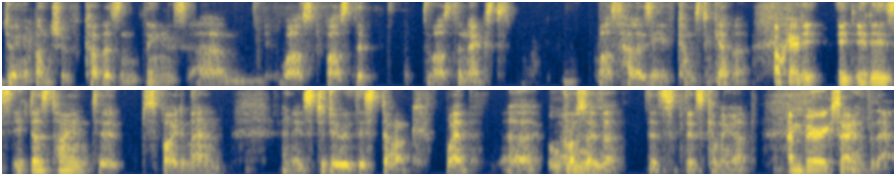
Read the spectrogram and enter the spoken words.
doing a bunch of covers and things um, whilst whilst the whilst the next whilst Hallows Eve comes together. Okay. But it, it it is it does tie into Spider Man, and it's to do with this dark web uh, crossover that's that's coming up. I'm very excited um, for that.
